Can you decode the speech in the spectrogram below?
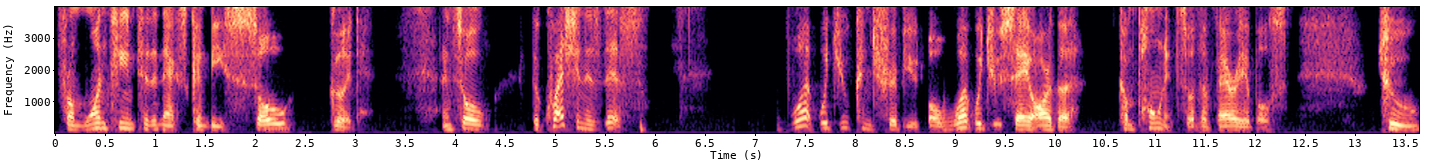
from one team to the next can be so good. And so the question is this what would you contribute or what would you say are the components or the variables to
